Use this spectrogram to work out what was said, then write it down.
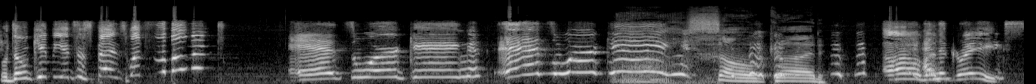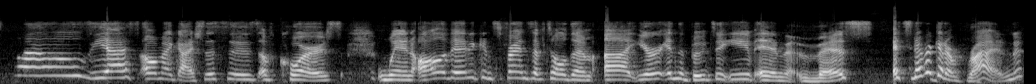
Well, don't keep me in suspense. What's the moment? it's working. It's working. So good. Oh, that's and the great. music swells. Yes. Oh my gosh. This is, of course, when all of Anakin's friends have told him, uh, you're in the boots of Eve in this. It's never going to run.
